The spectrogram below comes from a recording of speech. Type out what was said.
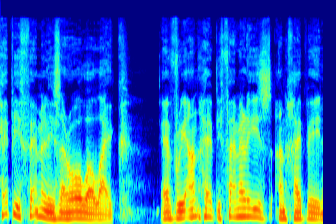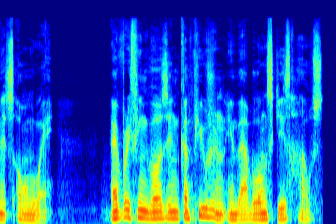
Happy families are all alike. Every unhappy family is unhappy in its own way. Everything was in confusion in the Oblonskys' house.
